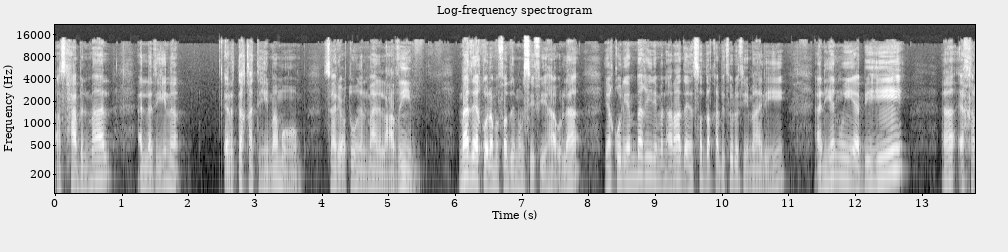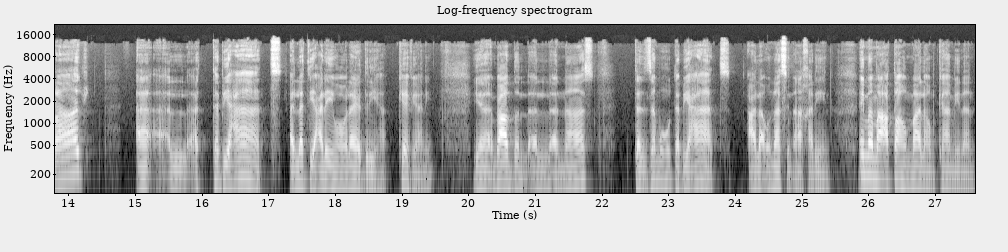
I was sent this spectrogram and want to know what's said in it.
أصحاب المال الذين ارتقت هممهم صار يعطون المال العظيم. ماذا يقول أبو فضل الممسي في هؤلاء؟ يقول ينبغي لمن أراد أن يتصدق بثلث ماله أن ينوي به إخراج التبعات التي عليه وهو لا يدريها. كيف يعني؟ بعض الناس تلزمه تبعات على أناس آخرين. إما ما أعطاهم مالهم كاملا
